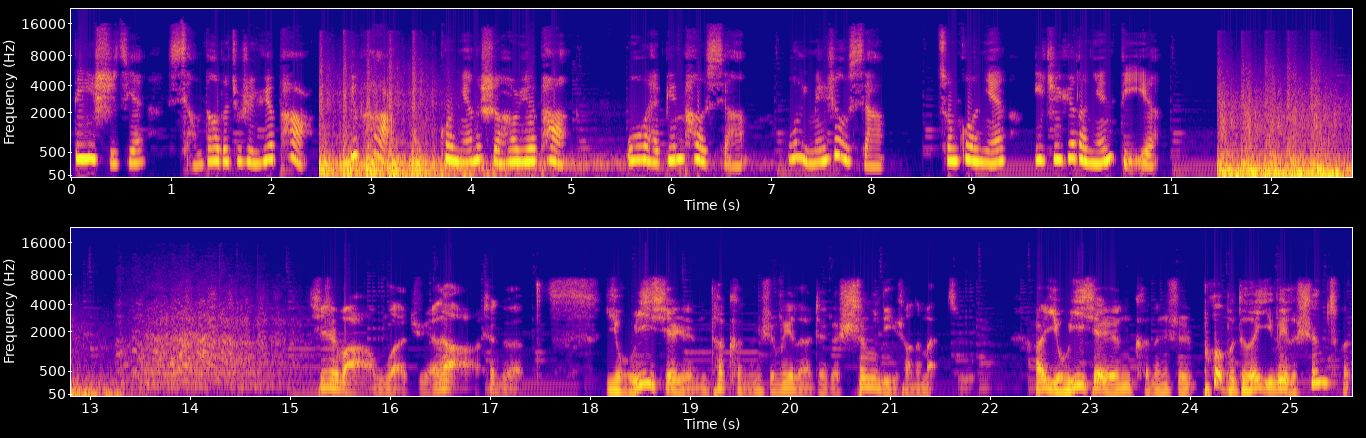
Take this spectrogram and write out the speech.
第一时间想到的就是约炮，约炮。过年的时候约炮，屋外鞭炮响，屋里面肉香，从过年一直约到年底。其实吧，我觉得啊，这个。有一些人，他可能是为了这个生理上的满足，而有一些人可能是迫不得已为了生存。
